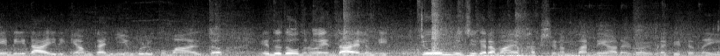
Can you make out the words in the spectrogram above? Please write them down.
വേണ്ടിയിട്ടായിരിക്കാം കഞ്ഞിയും പുഴുക്കും ആയത് എന്ന് തോന്നുന്നു. എന്തായാലും ഏറ്റവും രുചികരമായ ഭക്ഷണം തന്നെയാണ് കേട്ടോ ഇവിടെ കിട്ടുന്ന ഈ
